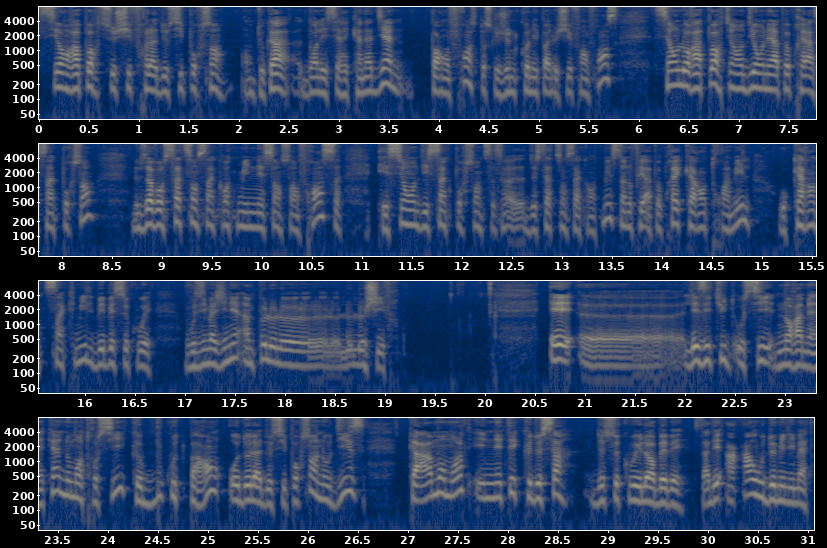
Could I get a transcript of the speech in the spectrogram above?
Si on rapporte ce chiffre-là de 6%, en tout cas dans les séries canadiennes, pas en France parce que je ne connais pas le chiffre en France, si on le rapporte et on dit on est à peu près à 5%, nous avons 750 000 naissances en France et si on dit 5% de 750 000, ça nous fait à peu près 43 000 ou 45 000 bébés secoués. Vous imaginez un peu le, chiffre. Et euh, les études aussi nord-américaines nous montrent aussi que beaucoup de parents, au-delà de 6%, nous disent qu'à un moment, il n'était que de ça, de secouer leur bébé, c'est-à-dire à 1 ou 2 mm.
